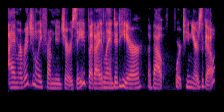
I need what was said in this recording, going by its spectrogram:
I'm originally from New Jersey, but I landed here about 14 years ago.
